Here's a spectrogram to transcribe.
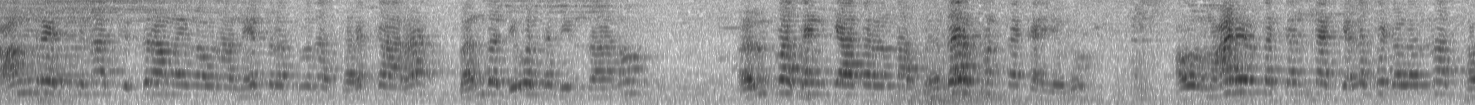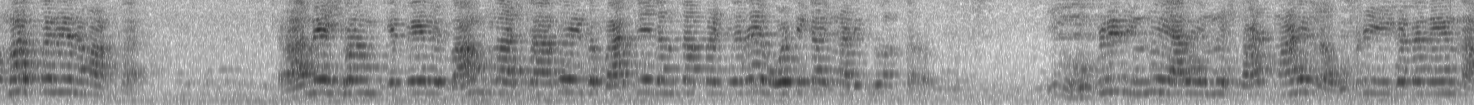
ಕಾಂಗ್ರೆಸ್ಸಿನ ಸಿದ್ದರಾಮಯ್ಯನವರ ನೇತೃತ್ವದ ಸರ್ಕಾರ ಬಂದ ದಿವಸದಿಂದಾನು ಅಲ್ಪಸಂಖ್ಯಾತರನ್ನ ಬ್ರದರ್ಸ್ ಅಂತ ಕರೆಯೋದು. ಅವ್ರು ಮಾಡಿರ್ತಕ್ಕಂಥ ಕೆಲಸಗಳನ್ನ ಸಮರ್ಥನೆಯನ್ನು ಮಾಡ್ತಾರೆ. ರಾಮೇಶ್ವರಂ ಕೆಪೆಯಲ್ಲಿ ಬಾಂಬ್ ಬ್ಲಾಸ್ಟ್ ಆದ್ರೆ ಇದು ಭಾರತೀಯ ಜನತಾ ಪಾರ್ಟಿಯವರೇ ಓಟಿಗಾಗಿ ಮಾಡಿದ್ದು ಅಂತಾರೆ. ಈಗ ಹುಬ್ಳಿ ಇನ್ನೂ ಯಾರು ಇನ್ನೂ ಸ್ಟಾರ್ಟ್ ಮಾಡಿಲ್ಲ. ಹುಬ್ಳಿ ಈ ಘಟನೆಯನ್ನ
